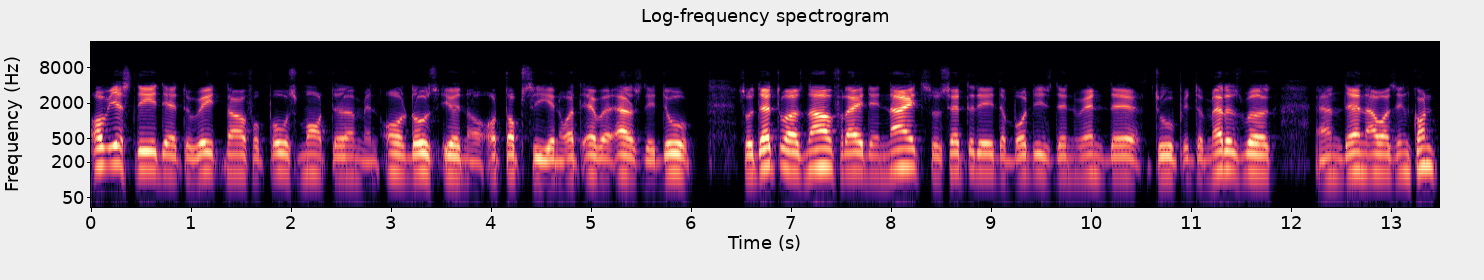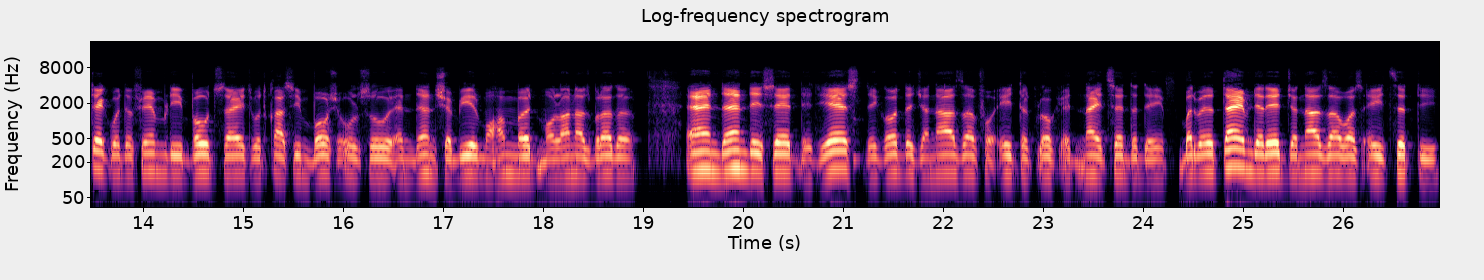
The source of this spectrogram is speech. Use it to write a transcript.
Obviously, they had to wait now for post-mortem and all those, you know, autopsy and whatever else they do. So that was now Friday night. So Saturday, the bodies then went there to Pietermaritzburg. And then I was in contact with the family, both sides, with Qasim Bosch also, and then Shabir Muhammad, Maulana's brother. And then they said that yes, they got the janaza for 8 o'clock at night Saturday. But by the time they read janaza was 8.30.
